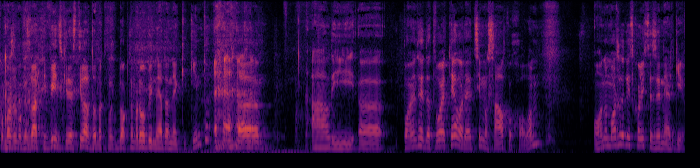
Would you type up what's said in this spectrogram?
Ko možemo ga zvati vinski destilat dok, dok nam Rubin ne da neki kintu. Uh, ali uh, pojenta je da tvoje telo, recimo, sa alkoholom, ono može da ga iskoriste za energiju.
